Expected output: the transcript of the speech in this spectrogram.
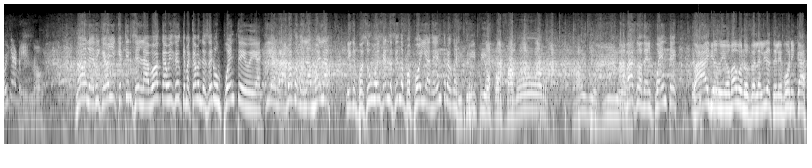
Óigame, no. No, le dije, oye, ¿qué tienes en la boca, güey? Es que me acaban de hacer un puente, güey, aquí abajo de la muela. Dije, pues un güey se anda haciendo popoya adentro, güey. Tripio, por favor. Ay, Dios mío. Abajo del puente. Ay, Dios mío, vámonos a la línea telefónica.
